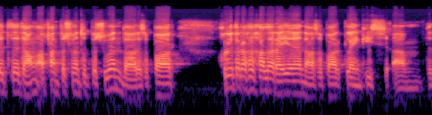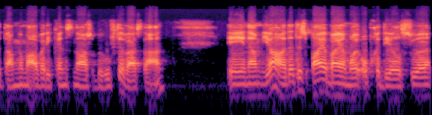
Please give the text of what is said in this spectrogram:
dit dit hang af van persoon tot persoon. Daar is 'n paar groterige gallerye en daar's 'n paar kleintjies. Ehm um, dit hang nou maar af wat die kunstenaar se behoefte was daaraan. En ehm um, ja, dit is baie baie mooi opgedeel. So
